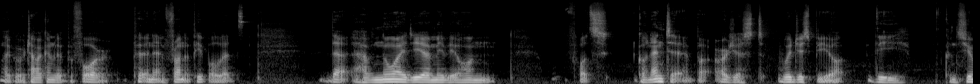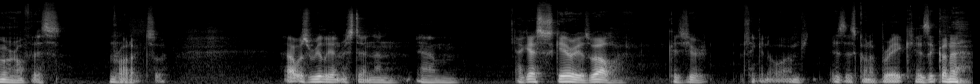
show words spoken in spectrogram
like we were talking about before, putting it in front of people that that have no idea maybe on what's gone into it, but are just would just be the consumer of this Hmm. product. So that was really interesting and um, I guess scary as well because you're thinking, oh, I'm, is this going to break? Is it going to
